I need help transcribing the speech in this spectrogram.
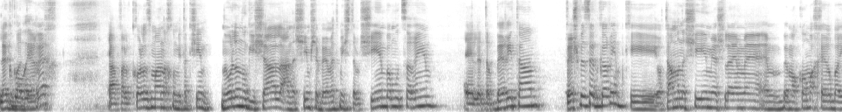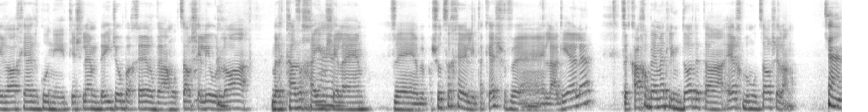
לג. בדרך. אבל כל הזמן אנחנו מתעקשים. תנו לנו גישה לאנשים שבאמת משתמשים במוצרים, לדבר איתם, ויש בזה אתגרים, כי אותם אנשים יש להם, אה, הם במקום אחר בהיררכיה הארגונית, יש להם די ג'וב אחר, והמוצר שלי הוא לא מרכז החיים שלהם, ו- ופשוט צריך אה, להתעקש ולהגיע אליהם, וככה באמת למדוד את הערך במוצר שלנו. כן.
